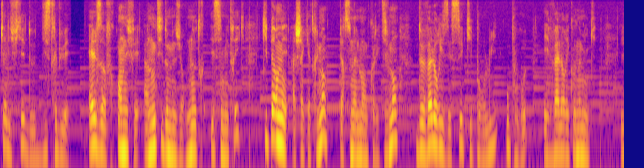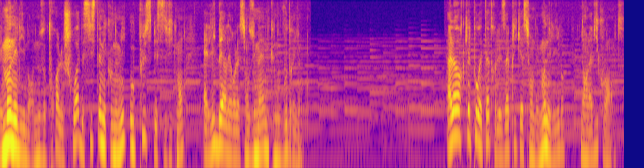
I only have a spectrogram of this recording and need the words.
qualifier de distribuée. Elles offrent en effet un outil de mesure neutre et symétrique qui permet à chaque être humain, personnellement ou collectivement, de valoriser ce qui pour lui ou pour eux est valeur économique. Les monnaies libres nous octroient le choix des systèmes économiques ou plus spécifiquement, elles libèrent les relations humaines que nous voudrions. Alors, quelles pourraient être les applications des monnaies libres dans la vie courante?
